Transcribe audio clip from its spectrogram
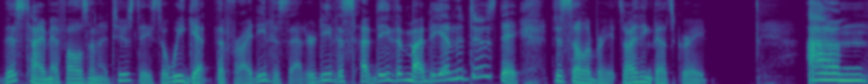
this time it falls on a Tuesday. So we get the Friday, the Saturday, the Sunday, the Monday, and the Tuesday to celebrate. So I think that's great. Um,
